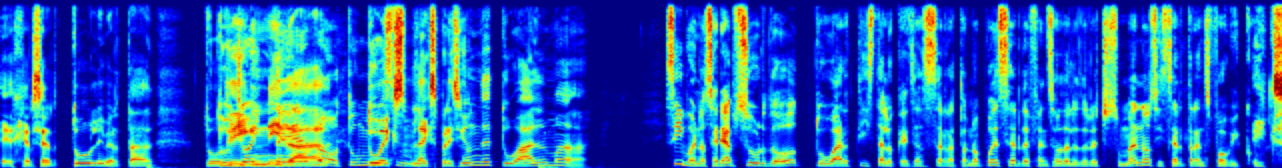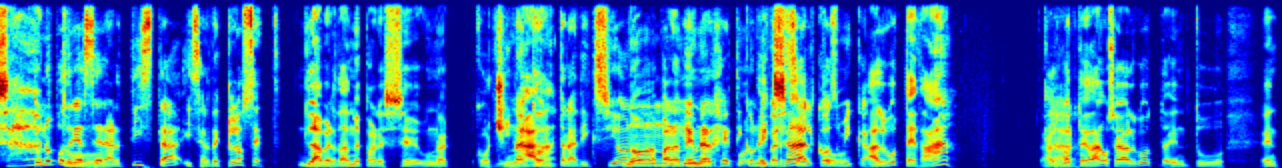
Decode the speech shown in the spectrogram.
ejercer tu libertad, tu, Tu dignidad, interno, tú tu ex- la expresión de tu alma. Sí, bueno, sería absurdo tu artista, lo que decías hace rato. No puedes ser defensor de los derechos humanos y ser transfóbico. Exacto. Tú no podrías ser artista y ser de closet. La verdad me parece una cochinada. Una contradicción No, para mí una- energética, universal, Exacto. cósmica. Algo te da. Algo te da, o sea, algo en tu, en-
